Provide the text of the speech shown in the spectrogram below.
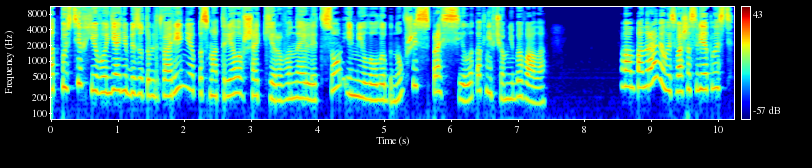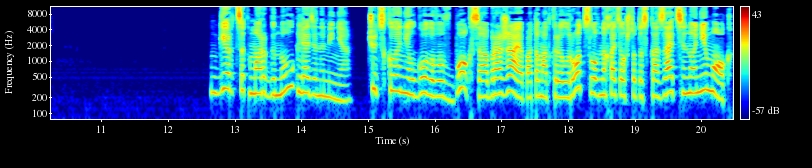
Отпустив его, я не без удовлетворения посмотрела в шокированное лицо и, мило улыбнувшись, спросила, как ни в чем не бывало. «Вам понравилась ваша светлость?» Герцог моргнул, глядя на меня. Чуть склонил голову в бок, соображая, потом открыл рот, словно хотел что-то сказать, но не мог.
